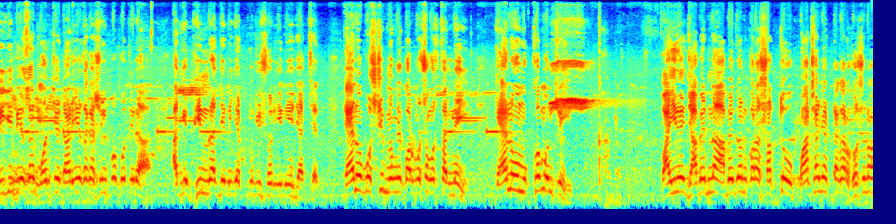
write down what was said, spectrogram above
বিজিবিএসের মঞ্চে দাঁড়িয়ে থাকা শিল্পপতিরা আজকে ভিন রাজ্যে নিজের পুঁজি সরিয়ে নিয়ে যাচ্ছেন? কেন পশ্চিমবঙ্গে কর্মসংস্থান নেই? কেন মুখ্যমন্ত্রী বাইরে যাবেন না আবেদন করা সত্ত্বেও, পাঁচ হাজার টাকার ঘোষণা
